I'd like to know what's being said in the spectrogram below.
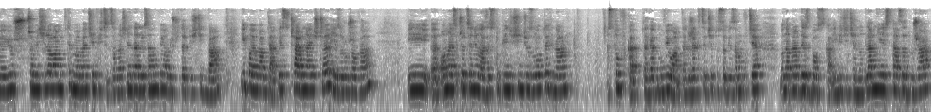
yy, już przemyślałam w tym momencie, wiecie co, na śniadaniu zamówiłam już 42 i powiem Wam tak, jest czarna jeszcze, jest różowa i e, ona jest przeceniona ze 150 zł na stówkę, tak jak mówiłam, także jak chcecie to sobie zamówcie, bo naprawdę jest boska. I widzicie, no dla mnie jest ta za duża,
